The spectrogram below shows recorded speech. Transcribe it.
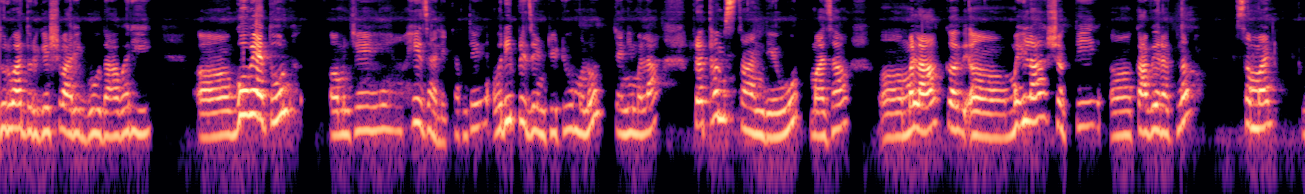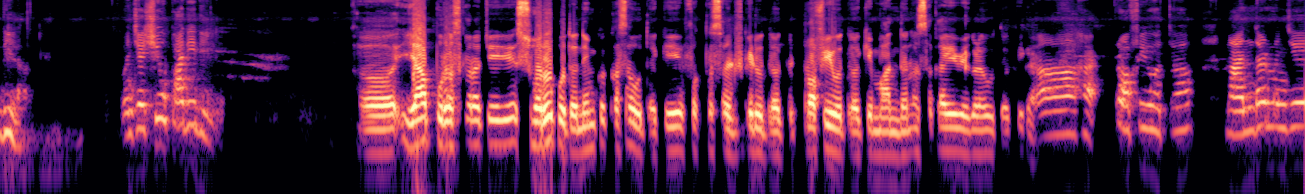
दुर्वा दुर्गेश्वरी गोदावरी गोव्यातून म्हणजे हे झाले का म्हणजे रिप्रेझेंटेटिव्ह म्हणून त्यांनी मला प्रथम स्थान देऊन माझा मला कवि महिला शक्ती काव्यरत्न सन्मान दिला. म्हणजे अशी उपाधी दिली. अ, या पुरस्काराचे जे स्वरूप होतं नेमकं कसं होतं? की फक्त सर्टिफिकेट होतं की ट्रॉफी होतं की मानधन असं काही वेगळं होतं की काय? अ, ट्रॉफी होतं. मानधन म्हणजे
